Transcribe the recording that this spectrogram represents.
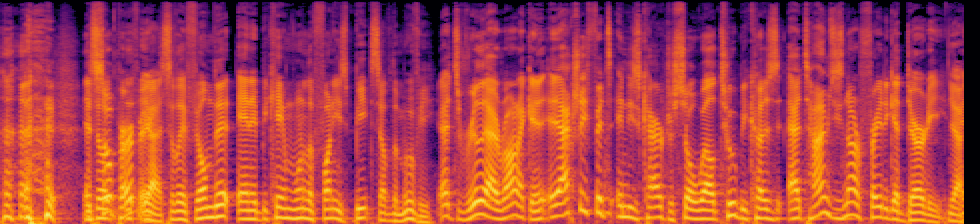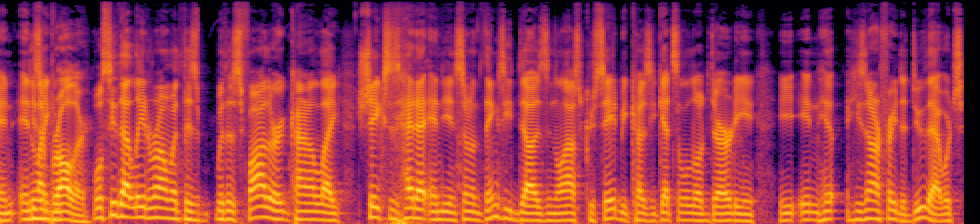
It's so perfect. Yeah, so they filmed it, and it became one of the funniest beats of the movie. Yeah, It's really ironic, and it actually fits Indy's character so well too, because at times he's not afraid to get dirty. Yeah, and, and he's a brawler. We'll see that later on with his with his father. Kind of like shakes his head at Indy and some of the things he does in the Last Crusade because he gets a little dirty. He, and he he's not afraid to do that, which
